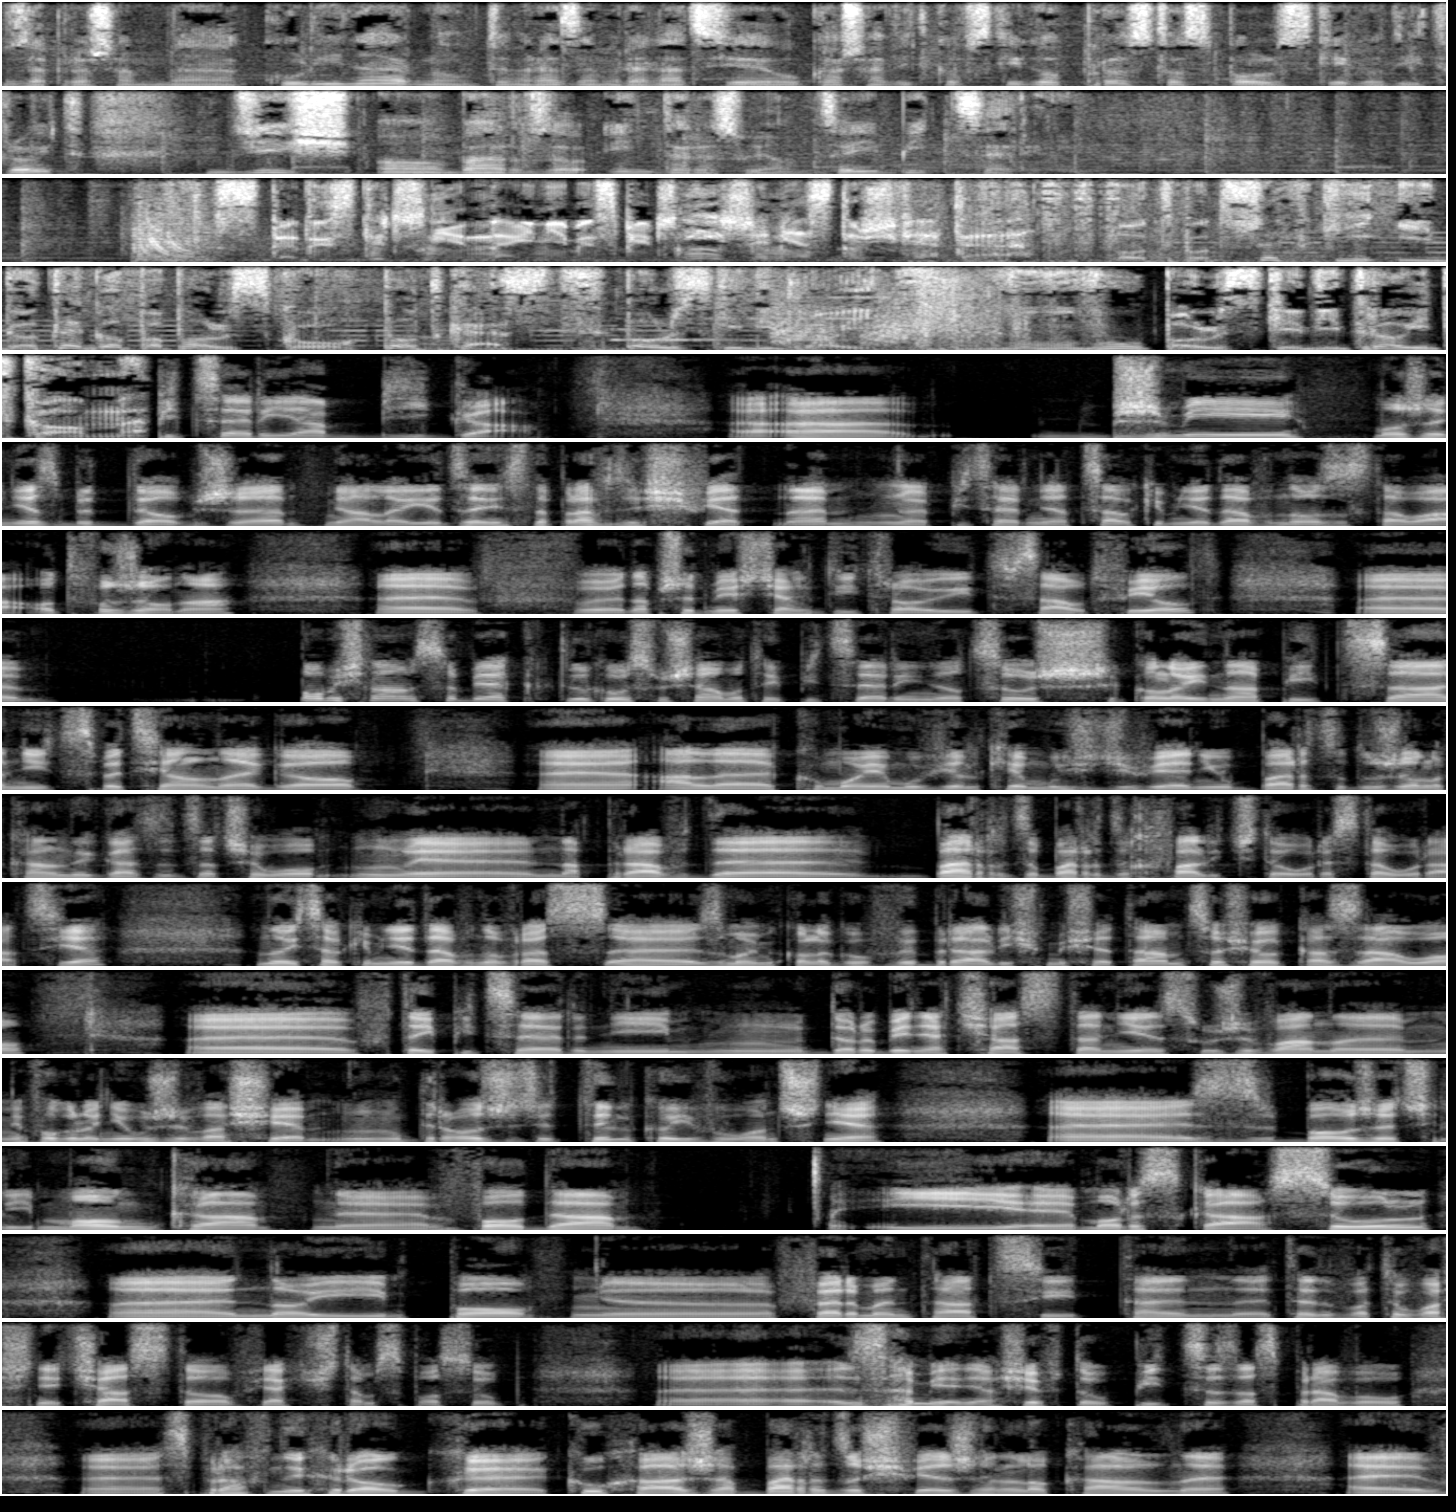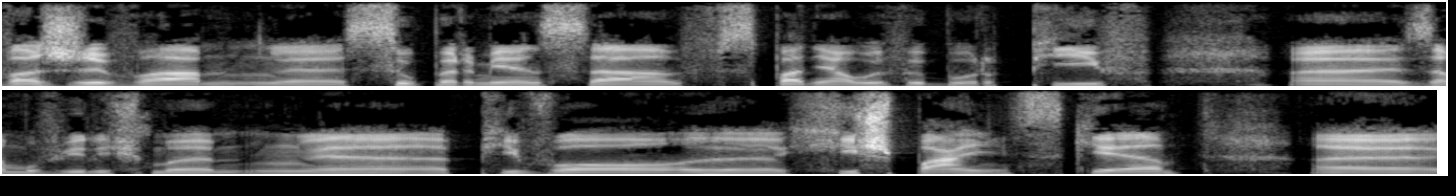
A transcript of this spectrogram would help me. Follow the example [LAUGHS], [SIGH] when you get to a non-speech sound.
Zapraszam na kulinarną, tym razem relację Łukasza Witkowskiego prosto z polskiego Detroit. Dziś o bardzo interesującej pizzerii. Statystycznie najniebezpieczniejsze miasto świata. Od podszewki i do tego po polsku. Podcast Polski Detroit. www.polskiedetroit.com Pizzeria Biga. E, e, brzmi może niezbyt dobrze, ale jedzenie jest naprawdę świetne. Pizzernia całkiem niedawno została otworzona e, w, na przedmieściach Detroit, w Southfield. Pomyślałem sobie, jak tylko usłyszałem o tej pizzerii, no cóż, kolejna pizza, nic specjalnego, e, ale ku mojemu wielkiemu zdziwieniu bardzo dużo lokalnych gazet zaczęło e, naprawdę bardzo, bardzo chwalić tę restaurację. No i całkiem niedawno wraz e, z moim kolegą wybraliśmy się tam, co się okazało. W tej pizzerni mm, do robienia ciasta nie jest używane, w ogóle nie używa się mm, drożdży, tylko i wyłącznie zboże, czyli mąka, woda, i e, morska sól. E, no i po e, fermentacji ten, ten, to właśnie ciasto w jakiś tam sposób zamienia się w tą pizzę za sprawą sprawnych rąk kucharza. Bardzo świeże, lokalne warzywa, super mięsa, wspaniały wybór piw. Zamówiliśmy piwo hiszpańskie,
